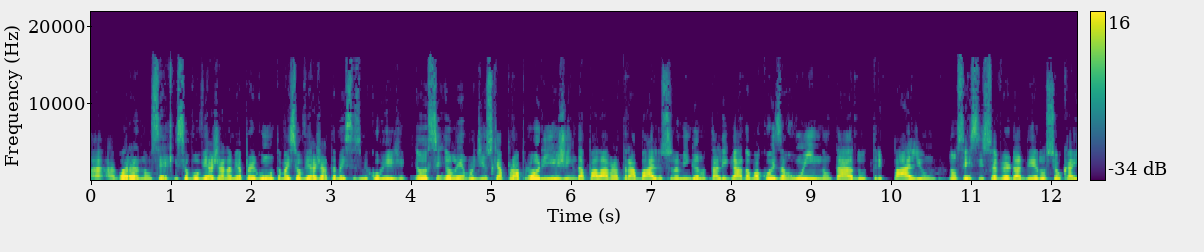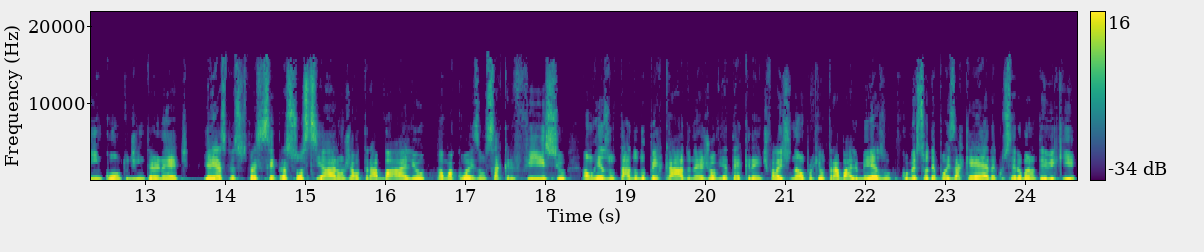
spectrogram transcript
agora, não sei aqui se eu vou viajar na minha pergunta, mas se eu viajar também, vocês me corrigem. Eu, eu lembro disso, que a própria origem da palavra trabalho, se não me engano, tá ligada a uma coisa ruim, não tá? Do tripalium. Não sei se isso é verdadeiro ou se eu caí em conto de internet. E aí as pessoas parece que sempre associaram já o trabalho a uma coisa, um sacrifício, a um resultado do pecado, né? Já ouvi até crente falar isso, não, porque o trabalho mesmo começou depois da queda, que o ser humano teve que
